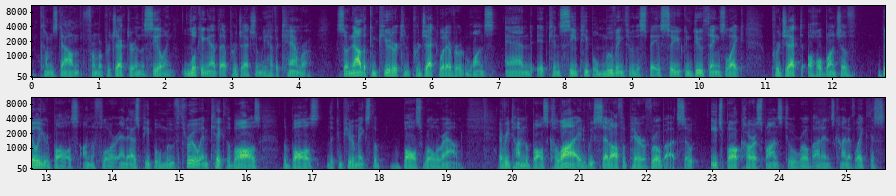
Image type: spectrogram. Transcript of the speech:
It comes down from a projector in the ceiling. Looking at that projection, we have a camera. So now the computer can project whatever it wants, and it can see people moving through the space. So you can do things like project a whole bunch of billiard balls on the floor, and as people move through and kick the balls, the balls, the computer makes the balls roll around. Every time the balls collide, we set off a pair of robots. So each ball corresponds to a robot, and it's kind of like this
